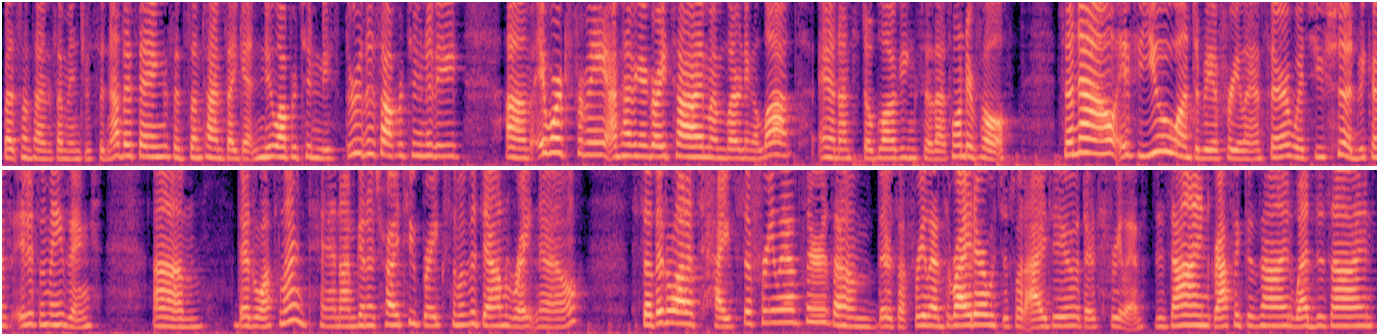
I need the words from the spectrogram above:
but sometimes I'm interested in other things, and sometimes I get new opportunities through this opportunity. Um, it works for me. I'm having a great time. I'm learning a lot, and I'm still blogging, so that's wonderful. So now, if you want to be a freelancer, which you should because it is amazing, um, there's a lot to learn, and I'm going to try to break some of it down right now. So there's a lot of types of freelancers. Um, there's a freelance writer, which is what I do. There's freelance design, graphic design, web design,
